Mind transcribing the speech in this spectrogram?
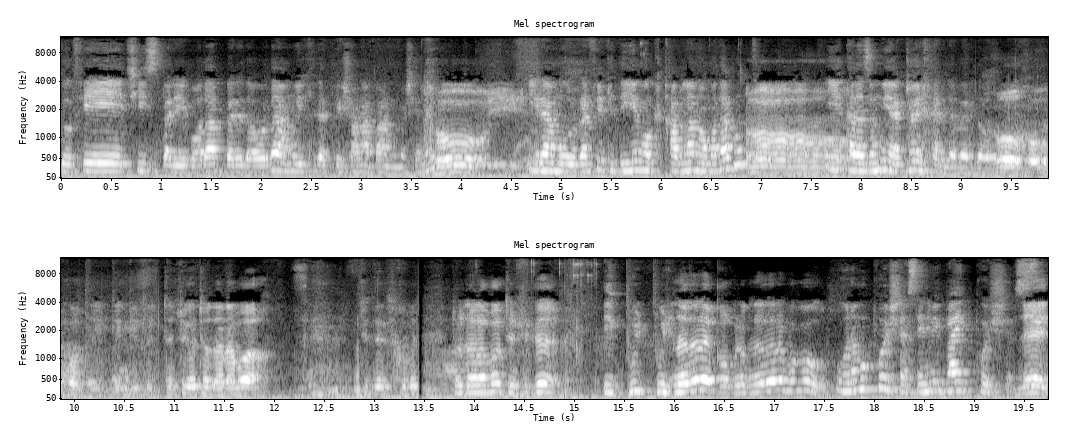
توفه چیز برای عبادت برای داورده امو یکی در پیشانه بند میشه نه؟ اوی این رمو رفیق دیگه ما که قبلا آمده بود. این قد از امو یک جای خریده برای داورده. خب خب خب. تشکر تو داربا چطور خوبه تو داربا تشکر این پوش پوش نداره قابلک نداره بگو. اونمو پشت است یعنی بیک پشت است. نه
